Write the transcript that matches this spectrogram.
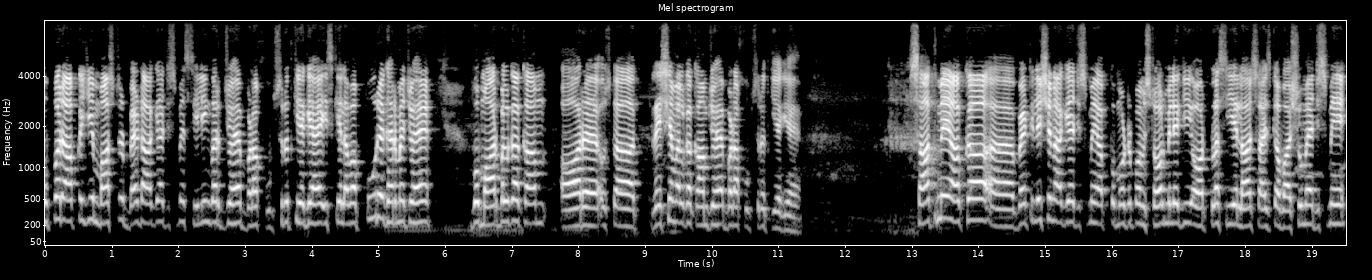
ऊपर आपका ये मास्टर बेड आ गया, जिसमें सीलिंग वर्क जो है बड़ा खूबसूरत किया गया है। इसके अलावा पूरे घर में जो है वो मार्बल का काम और उसका रेशम वाल का काम जो है बड़ा खूबसूरत किया गया है। साथ में आपका वेंटिलेशन आ गया जिसमें आपको मोटर पम्प इंस्टॉल मिलेगी और प्लस ये लार्ज साइज़ का वाशरूम है जिसमें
